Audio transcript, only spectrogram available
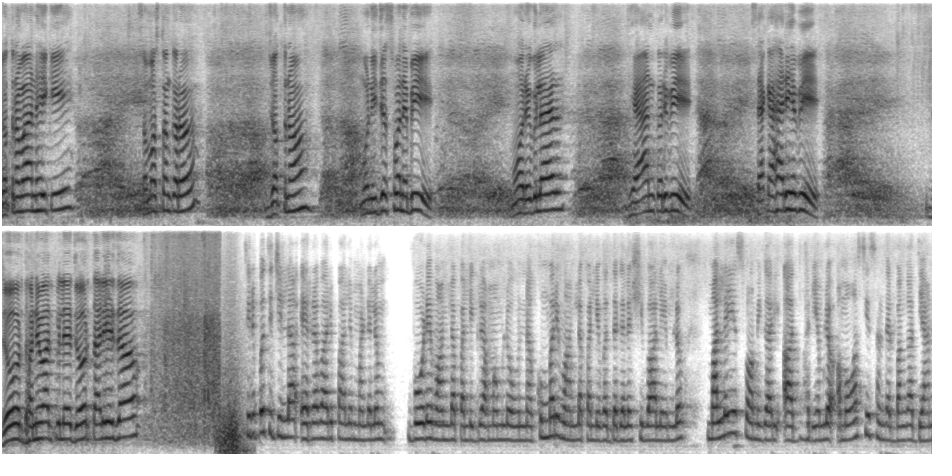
ଯତ୍ନବାନ ହେଇକି ସମସ୍ତଙ୍କର ଯତ୍ନ ମୁଁ ନିଜସ୍ୱ ନେବି ମୁଁ ରେଗୁଲାର ଧ୍ୟାନ କରିବି ଶାକାହାରୀ ହେବି జోర్ ధన్యవాద్ పిల్లే జోర్ తాళీజావ్ తిరుపతి జిల్లా ఎర్రవారిపాలెం మండలం బోడెవాన్లపల్లి గ్రామంలో ఉన్న కుమ్మరి వాన్లపల్లి వద్ద గల శివాలయంలో మల్లయ్య స్వామి గారి ఆధ్వర్యంలో అమావాస్య సందర్భంగా ధ్యాన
